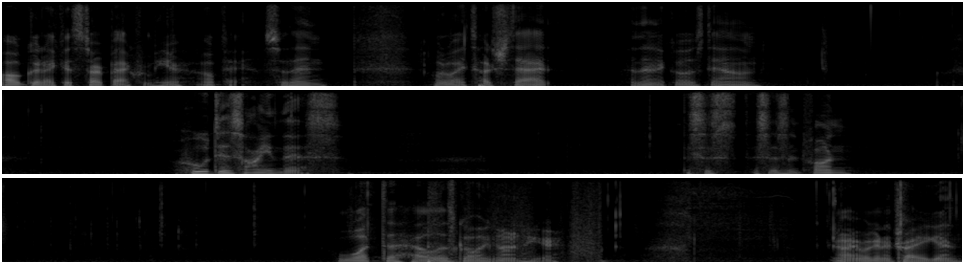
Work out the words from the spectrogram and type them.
Oh, good, I could start back from here. Okay, so then, what do I touch that? And then it goes down. Who designed this? This is, this isn't fun. What the hell is going on here? Alright, we're gonna try again.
